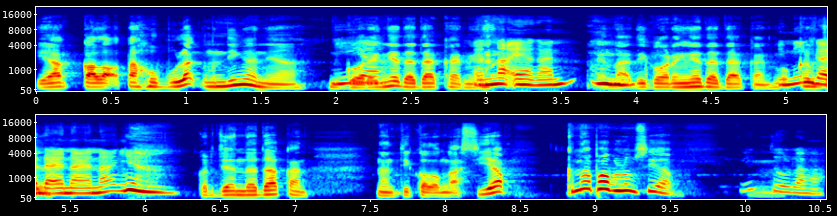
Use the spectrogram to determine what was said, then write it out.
Ya kalau tahu bulat mendingan ya, Iya. gorengnya dadakan ya. enak ya kan? Enak digorengnya dadakan. Ini kerja- nggak ada enak-enaknya. kerjaan dadakan. Nanti kalau nggak siap, kenapa belum siap? Itulah,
